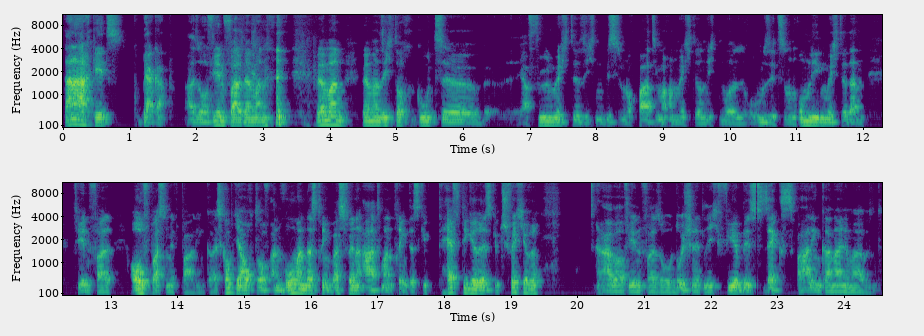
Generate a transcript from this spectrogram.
Danach geht's bergab. Also auf jeden Fall, wenn man, wenn man, wenn man sich doch gut äh, ja, fühlen möchte, sich ein bisschen noch Party machen möchte und nicht nur rumsitzen und rumliegen möchte, dann auf jeden Fall aufpassen mit Palinka. Es kommt ja auch darauf an, wo man das trinkt, was für eine Art man trinkt. Es gibt heftigere, es gibt schwächere, aber auf jeden Fall so durchschnittlich vier bis sechs Palinka an einem Abend.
